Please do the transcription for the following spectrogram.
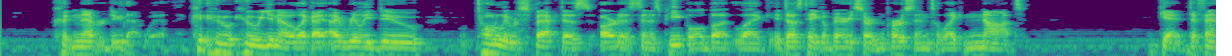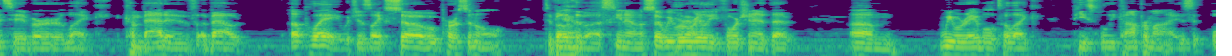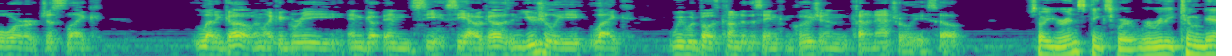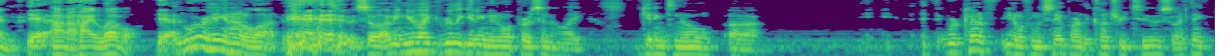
could never do that with. Who who you know like I, I really do totally respect as artists and as people, but like it does take a very certain person to like not get defensive or like combative about a play, which is like so personal to both Yeah. of us, you know. So we were Yeah. really fortunate that um, we were able to like peacefully compromise or just like let it go and like agree and go and see see how it goes. And usually, like we would both come to the same conclusion kind of naturally. So So your instincts were, were really tuned in Yeah. on a high level. yeah, We were hanging out a lot, too. so I mean, you're like really getting to know a person and like getting to know. Uh, we're kind of you know from the same part of the country too, so I think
